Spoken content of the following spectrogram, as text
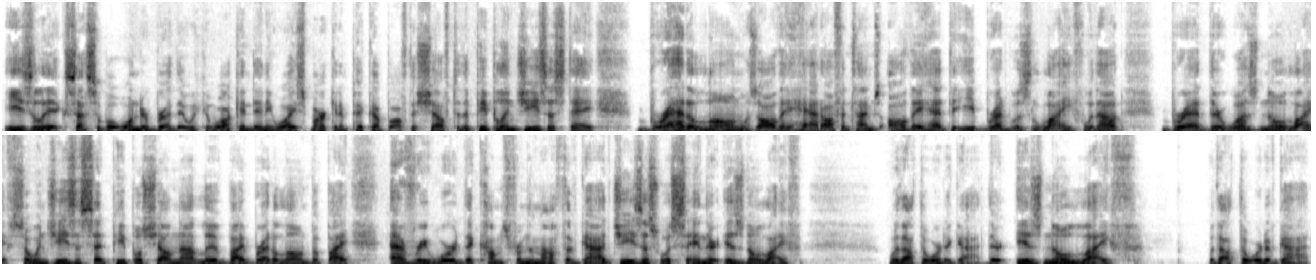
easily accessible Wonder Bread that we can walk into any Weis market and pick up off the shelf. To the people in Jesus' day, bread alone was all they had. Oftentimes, all they had to eat. Bread was life. Without bread, there was no life. So when Jesus said, people shall not live by bread alone, but by every word that comes from the mouth of God, Jesus was saying there is no life without the word of God. There is no life without the Word of God.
